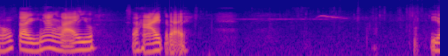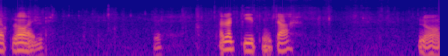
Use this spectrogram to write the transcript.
น้องไตย่างหลายอยู่ สหายก็ได้เรียบร้อยภารกิจนี่จ้ะน้อง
